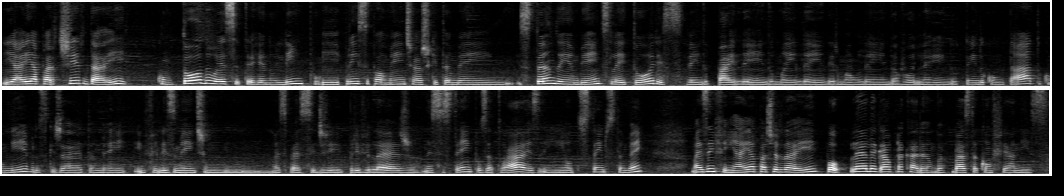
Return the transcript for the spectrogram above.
E aí, a partir daí, com todo esse terreno limpo e principalmente acho que também estando em ambientes leitores, vendo pai lendo, mãe lendo, irmão lendo, avô lendo, tendo contato com livros, que já é também, infelizmente, um, uma espécie de privilégio nesses tempos atuais e em outros tempos também. Mas enfim, aí a partir daí, pô, ler é legal pra caramba, basta confiar nisso.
